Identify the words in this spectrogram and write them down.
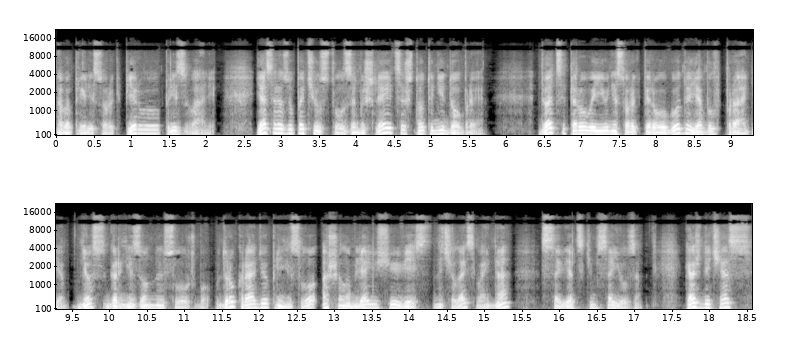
а в апреле 41-го призвали. Я сразу почувствовал, замышляется что-то недоброе. 22 июня 41 года я был в Праге, нес гарнизонную службу. Вдруг радио принесло ошеломляющую весть. Началась война с Советским Союзом. Каждый час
